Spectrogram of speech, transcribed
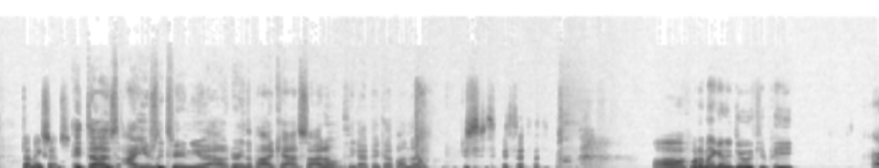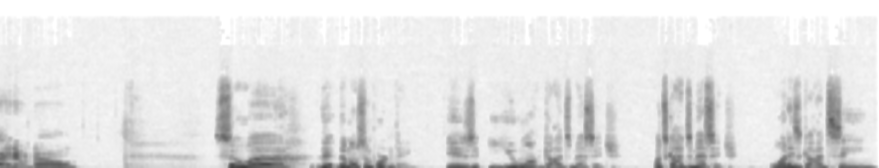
Does that make sense? It does. I usually tune you out during the podcast, so I don't think I pick up on them. oh, what am I going to do with you, Pete? I don't know. So, uh, the, the most important thing is you want God's message. What's God's message? What is God saying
